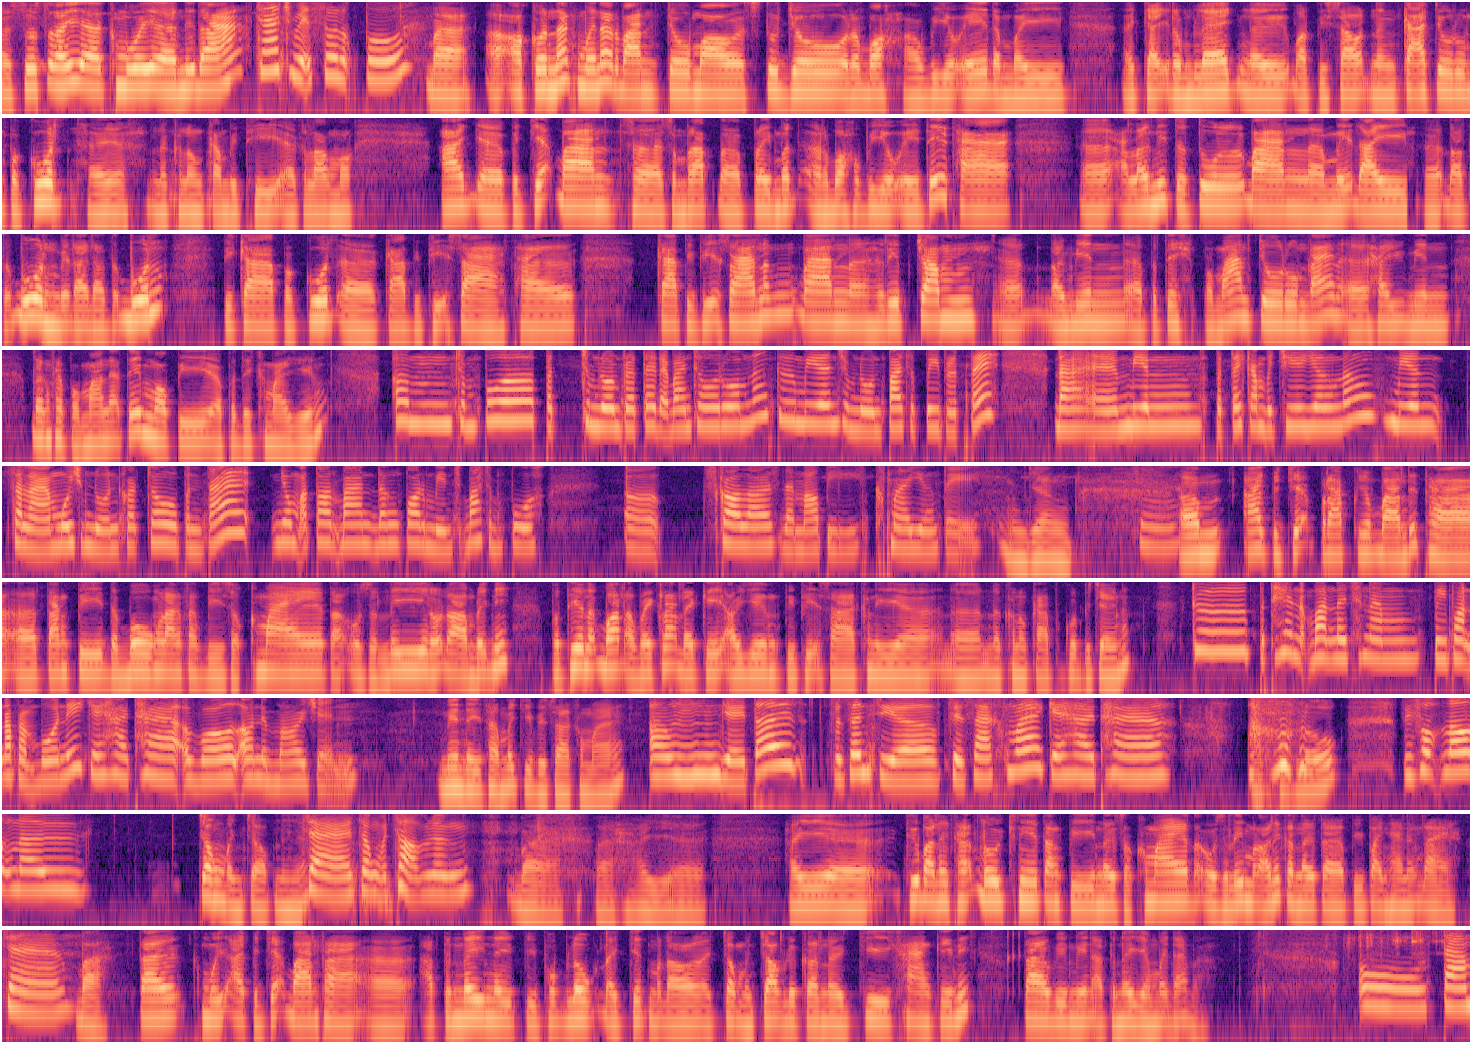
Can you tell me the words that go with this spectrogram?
បាទសួស្តីក្មួយនីដាចាជំរាបសួរលោកពូបាទអរគុណណាស់ក្មួយណាស់បានចូលមកស្ទូឌីយោរបស់ VOA ដើម្បីចែករំលែកនៅបទពិសោធន៍និងការចូលរួមប្រកួតហើយនៅក្នុងកម្មវិធីកន្លងមកអាចបញ្ជាក់បានសម្រាប់ប្រិមិត្តរបស់ VOA ទេថាឥឡូវនេះទទួលបានមេដាយដល់ទៅ4មេដាយដល់ទៅ4ពីការប្រកួតការពិភាក្សាថា ការពិភាក្សាហ្នឹងបានរៀបចំដោយមានប្រទេសប្រមាណចូលរួមដែរហើយមានដឹងថាប្រមាណអ្នកទេមកពីប្រទេសខ្មែរយើងអឹមចំពោះចំនួនប្រទេសដែលបានចូលរួមហ្នឹងគឺមានចំនួន82ប្រទេស ដែលមានប្រទេសកម្ពុជាយើងហ្នឹងមានសាលាមួយចំនួនគាត់ចូលប៉ុន្តែខ្ញុំអត់ទាន់បានដឹងព័ត៌មានច្បាស់ចំពោះអឺ scholars ដែលមកពីខ្មែរយើងទេអញ្ចឹងចា អឺអាចបញ្ជាក់ប្រាប់ខ្ញុំបានទេថាតាំងពីដំបូងឡើងតាំងពីស្រុកខ្មែរដល់អូស្ត្រាលីរហូតដល់អាមេរិកនេះប្រធានបទអ្វីខ្លះដែលគេឲ្យយើងពិភាក្សាគ្នានៅក្នុងការប្រកួតប្រជែងនោះគឺប្រធានបទនៅឆ្នាំ2019នេះគេហៅថា A World on the Margin មានន័យថាម៉េចជាភាសាខ្មែរអឹមនិយាយទៅបើសិនជាភាសាខ្មែរគេហៅថាពិភពលោកពិភពលោកនៅ ចុងបញ្ចប់នេះចាចុងបញ្ចប់នឹងបាទបាទហើយហើយគឺបានន័យថាដូចគ្នាតាំងពីនៅស្រុកខ្មែរដល់អូស្ត្រាលីមកដល់នេះក៏នៅតែពីបញ្ហាហ្នឹងដែរចាបាទតើក្មួយអាចបញ្ជាក់បានថាអត្តន័យនៃពិភពលោកដែលចិត្តមកដល់ចុងបញ្ចប់ឬក៏នៅជីខាងគេនេះតើវាមានអត្តន័យយ៉ាងម៉េចដែរបាទអូតាម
